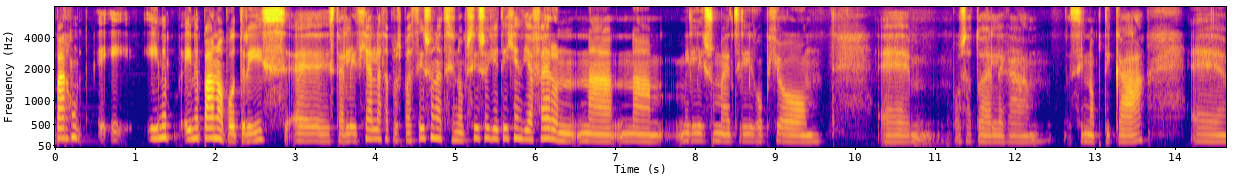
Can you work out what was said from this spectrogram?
υπάρχουν, είναι, είναι πάνω από τρεις ε, στα αλήθεια, αλλά θα προσπαθήσω να τις συνοψίσω γιατί είχε ενδιαφέρον να, να μιλήσουμε έτσι λίγο πιο, ε, πώς θα το έλεγα, συνοπτικά. Ε,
